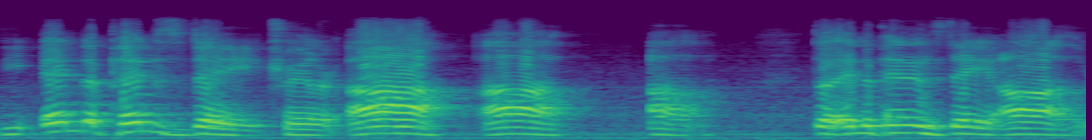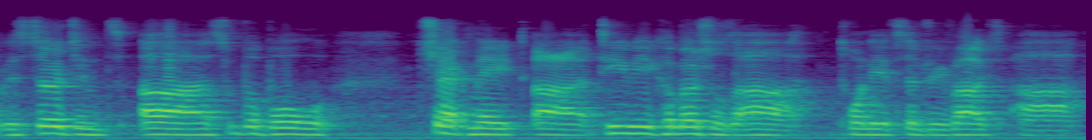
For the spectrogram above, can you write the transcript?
the Independence Day trailer. Ah, ah, ah. The Independence Day, ah, Resurgence, ah, Super Bowl, Checkmate, ah, TV commercials, ah, 20th Century Fox, ah.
